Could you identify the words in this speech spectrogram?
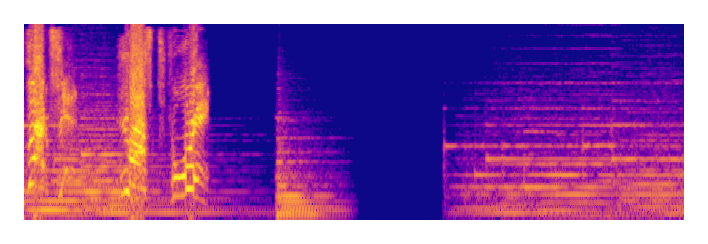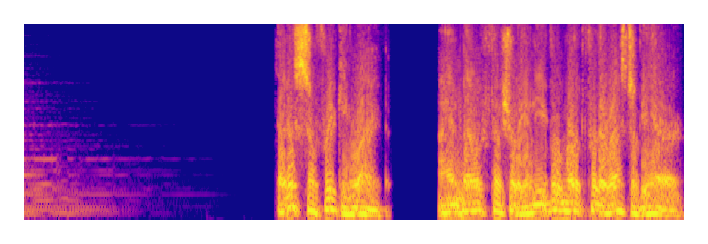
That's it! You asked for it! That is so freaking right. I am now officially in evil mode for the rest of the year.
